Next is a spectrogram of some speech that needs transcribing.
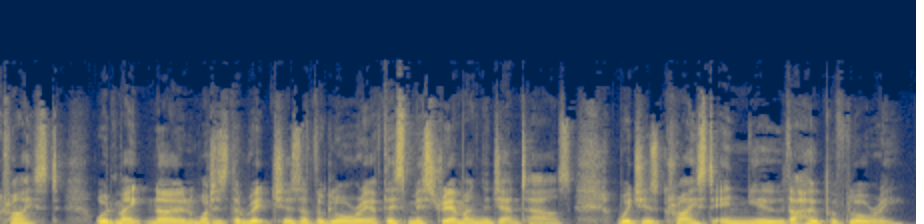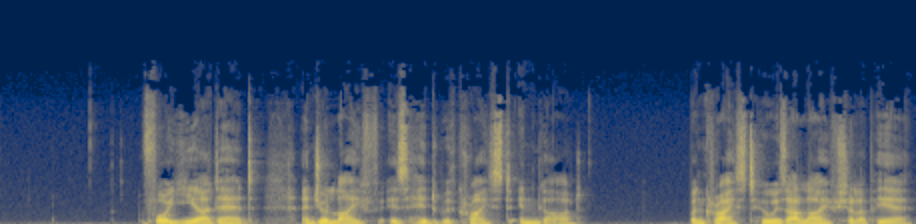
Christ would make known what is the riches of the glory of this mystery among the Gentiles, which is Christ in you, the hope of glory. For ye are dead, and your life is hid with Christ in God. When Christ, who is our life, shall appear,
